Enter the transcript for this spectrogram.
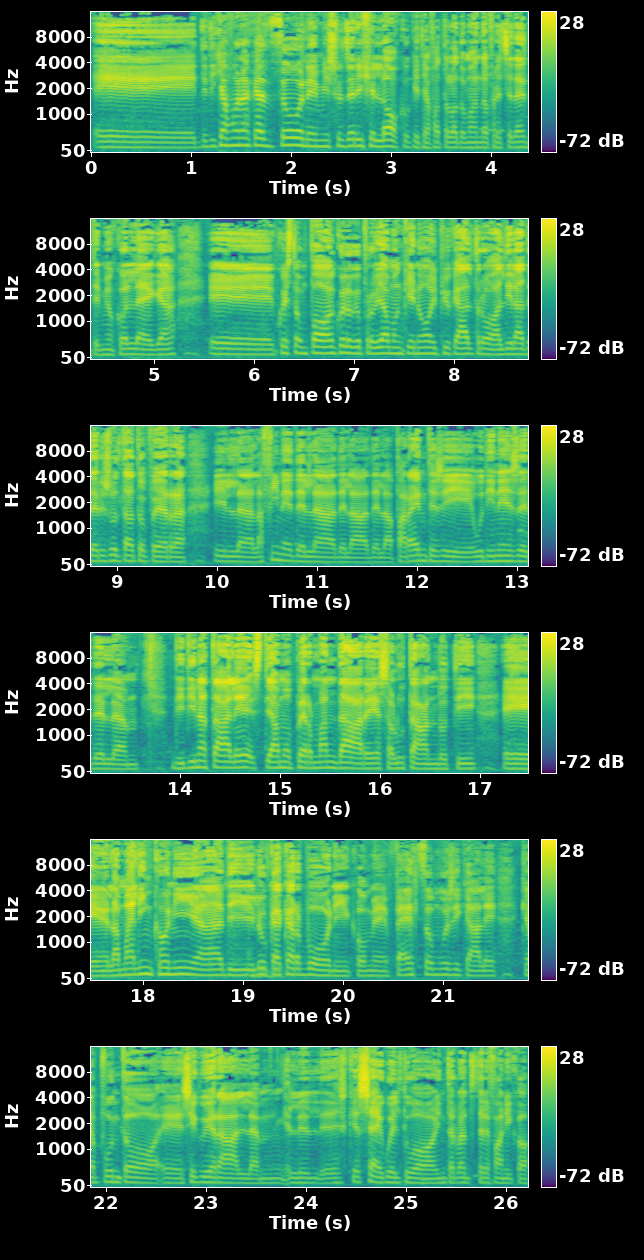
e dedichiamo una canzone, mi suggerisce il Loco che ti ha fatto la domanda precedente, il mio collega, e questo è un po' quello che proviamo anche noi più che altro al di là del risultato per il- la fine della, della- della parentesi udinese del- di, di Natale, stiamo per mandare salutandoti eh, la malinconia di Luca Carboni come pezzo musicale che appunto eh, seguirà il- il- il- che segue il tuo intervento telefonico.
